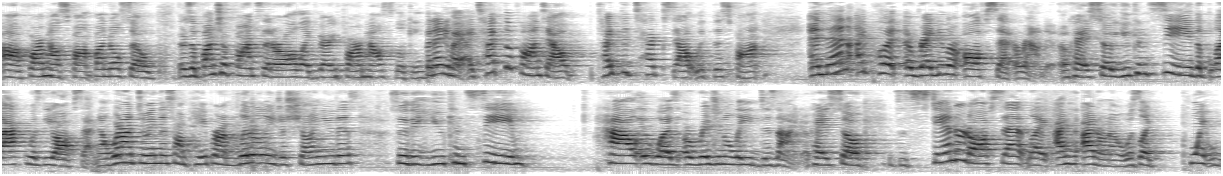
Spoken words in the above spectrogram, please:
uh, Farmhouse font bundle, so there's a bunch of fonts that are all like very farmhouse looking. But anyway, I typed the font out, typed the text out with this font, and then I put a regular offset around it, okay? So you can see the black was the offset. Now, we're not doing this on paper. I'm literally just showing you this so that you can see how it was originally designed, okay? So it's a standard offset, like, I, I don't know, it was like 0.1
